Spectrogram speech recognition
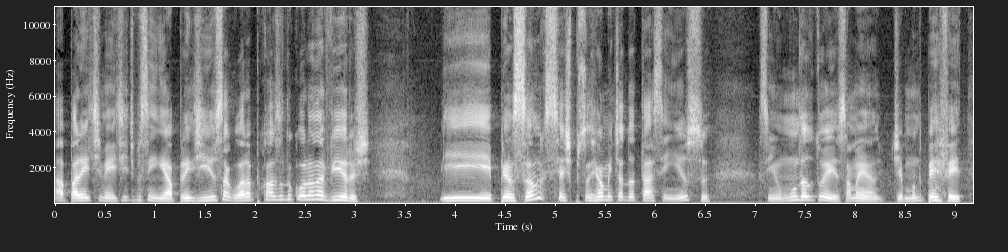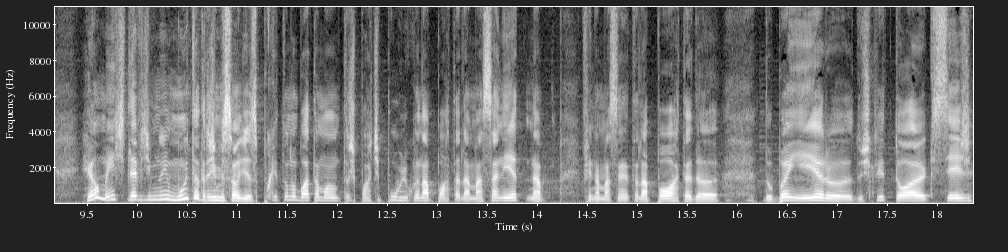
aparentemente. E, tipo assim, eu aprendi isso agora por causa do coronavírus. E pensando que se as pessoas realmente adotassem isso, assim, o mundo adotou isso amanhã, de mundo perfeito. Realmente deve diminuir muito a transmissão disso, porque tu não bota a mão no transporte público, na porta da maçaneta, na, enfim, na maçaneta da porta do, do banheiro, do escritório, que seja.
